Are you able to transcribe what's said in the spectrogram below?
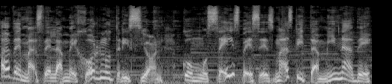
además de la mejor nutrición, como 6 veces más vitamina D,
